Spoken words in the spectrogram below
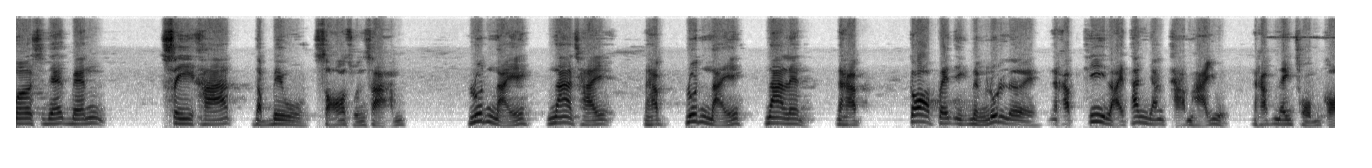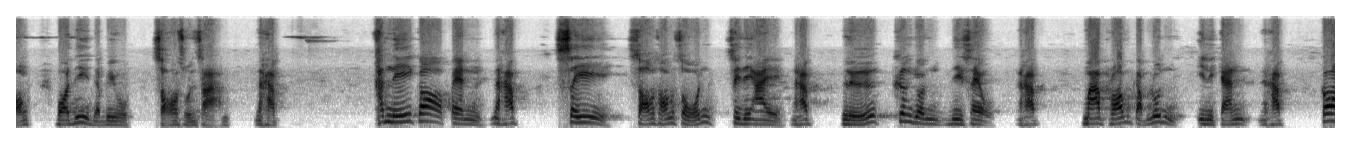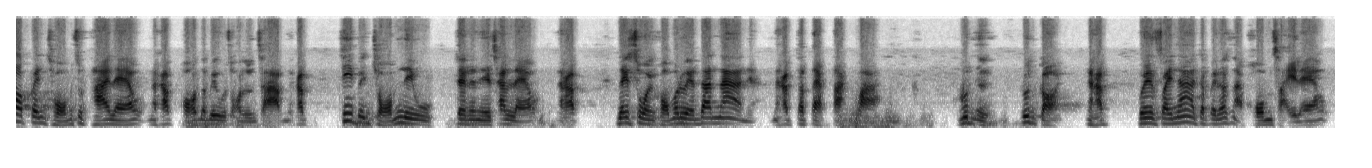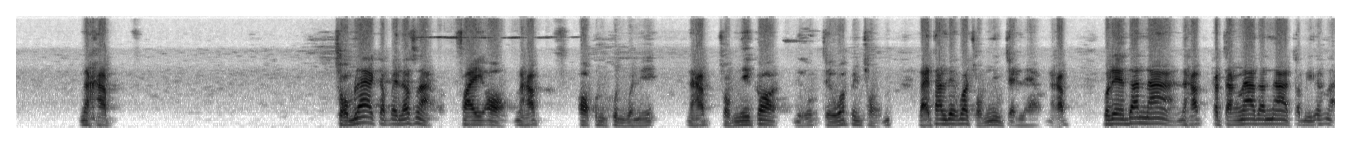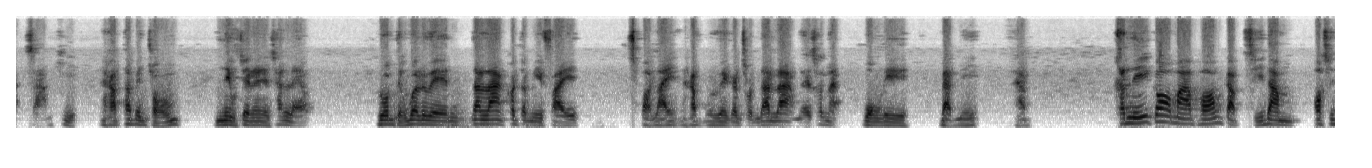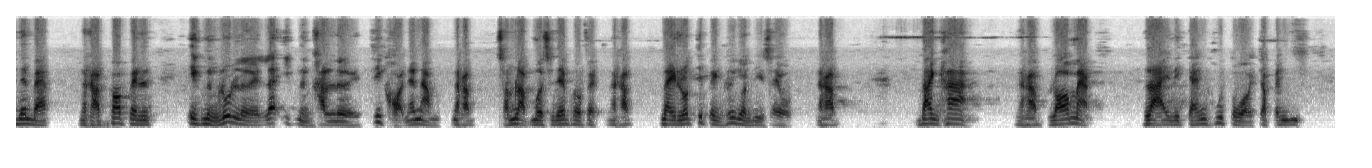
Mercedes-Benz C Class W 203 รุ่นไหนน่าใช้นะครับรุ่นไหนน่าเล่นนะครับ ก็เป็นอีกหนึ่งรุ่นเลยนะครับที่หลายท่านยังถามหาอยู่นะครับในโฉมของ Body W 203นะครับคันนี้ก็เป็นนะครับ C 220 CDI นะครับหรือเครื่องยนต์ดีเซลนะครับมาพร้อมกับรุ่น Elegant นะครับก็เป็นโฉมสุดท้ายแล้วนะครับของ W 203นะครับ ที่เป็นโฉม New Generation แล้วนะครับ ในส่วนของบริเวณด้านหน้าเนี่ยนะครับจะแตกต่างกว่ารุ่นอื่น รุ่นก่อนนะครับ บริเวณไฟหน้าจะเป็นลักษณะโคมใสแล้วนะครับโฉมแรกจะเป็นลักษณะไฟออกนะครับ ออกคุณๆกว่านี้นะครับโฉมนี้ก็ถือว่าเป็นโฉมหลายท่านเรียกว่าโฉมนิวเจนแล้วนะครับบริเวณด้านหน้านะครับ กระจังหน้าด้านหน้าจะมีลักษณะ3ขีดนะครับ ถ้าเป็นโฉม New Generation แล้ว รวมถึงบริเวณด้านล่างก็จะมีไฟ สปอตไลท์นะครับบริเวณกันชนด้านล่างในลักษณะวงรีแบบนี้นะครับคันนี้ก็มาพร้อมกับสีดำออกซิเดนแบ็กนะครับก็เป็นอีกหนึ่งรุ่นเลย และอีกหนึ่งคันเลยที่ขอแนะนำนะครับสำหรับ Mercedes Perfect นะครับในรถที่เป็นเครื่องยนต์ดีเซลนะครับด้านข้างนะครับล้อแม็กลายลิแกนคู่ตัวจะเป็น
